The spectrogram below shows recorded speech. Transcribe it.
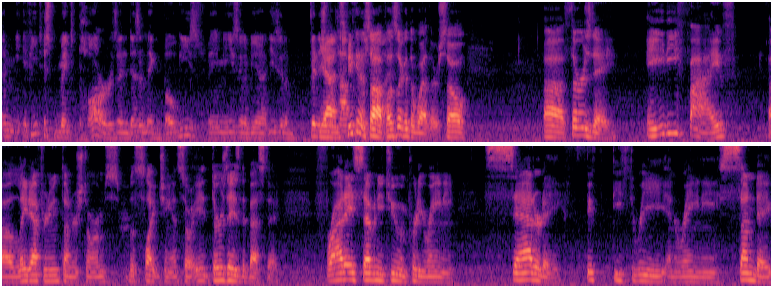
I mean, if he just makes pars and doesn't make bogeys, I mean, he's going to be a, he's going to finish. Yeah, the and top speaking of 25. soft, let's look at the weather. So, uh, Thursday, 85, uh, late afternoon thunderstorms with slight chance. So, it, Thursday is the best day. Friday, 72 and pretty rainy. Saturday, 53 and rainy. Sunday,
